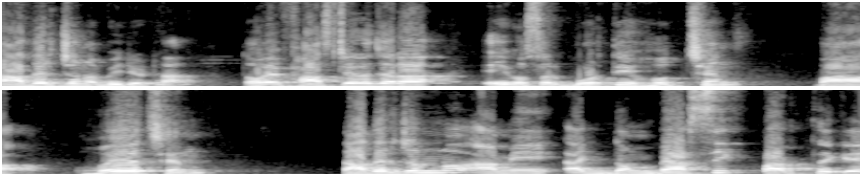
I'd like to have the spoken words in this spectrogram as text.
তাদের জন্য ভিডিওটা তবে ফার্স্ট ইয়ারে যারা এই বছর ভর্তি হচ্ছেন বা হয়েছেন, তাদের জন্য আমি একদম বেসিক পার্ট থেকে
